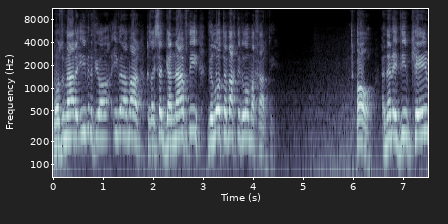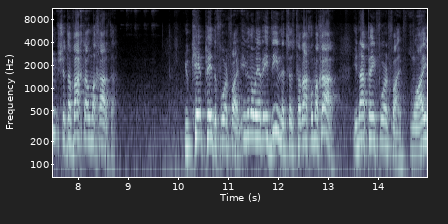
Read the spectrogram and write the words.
Doesn't matter even if you are even amar because I said ganavti velo tavachti velo macharti. Oh, and then edim came shetavachta umacharta. You can't pay the four and five, even though we have edim that says tavachu machar. You're not paying four and five. Why?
